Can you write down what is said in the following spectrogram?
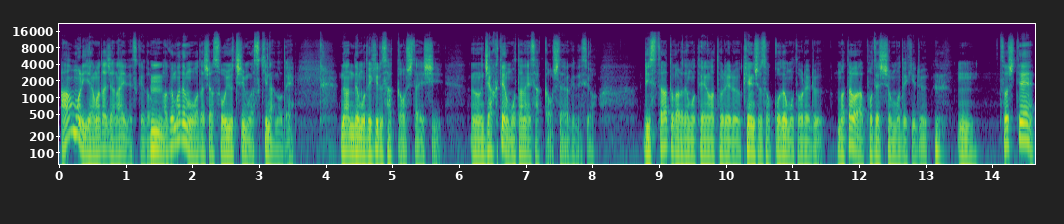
あ青森山田じゃないですけど、ん。あくまでも私はそういうチームが好きなので何でもできるサッカーをしたいし、うん、弱点を持たないサッカーをしたいわけですよ。リスタートからでも点は取れる堅守速攻でも取れるまたはポゼッションもできる、うんそして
